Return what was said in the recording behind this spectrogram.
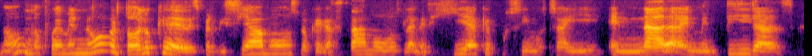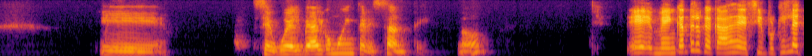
¿no? No fue menor todo lo que desperdiciamos, lo que gastamos, la energía que pusimos ahí en nada, en mentiras, eh, se vuelve algo muy interesante, ¿no? Eh, me encanta lo que acabas de decir, porque es la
